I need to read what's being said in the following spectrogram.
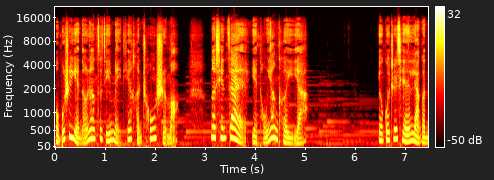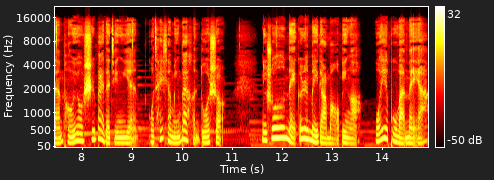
我不是也能让自己每天很充实吗？那现在也同样可以呀。有过之前两个男朋友失败的经验，我才想明白很多事儿。你说哪个人没点毛病啊？我也不完美呀。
